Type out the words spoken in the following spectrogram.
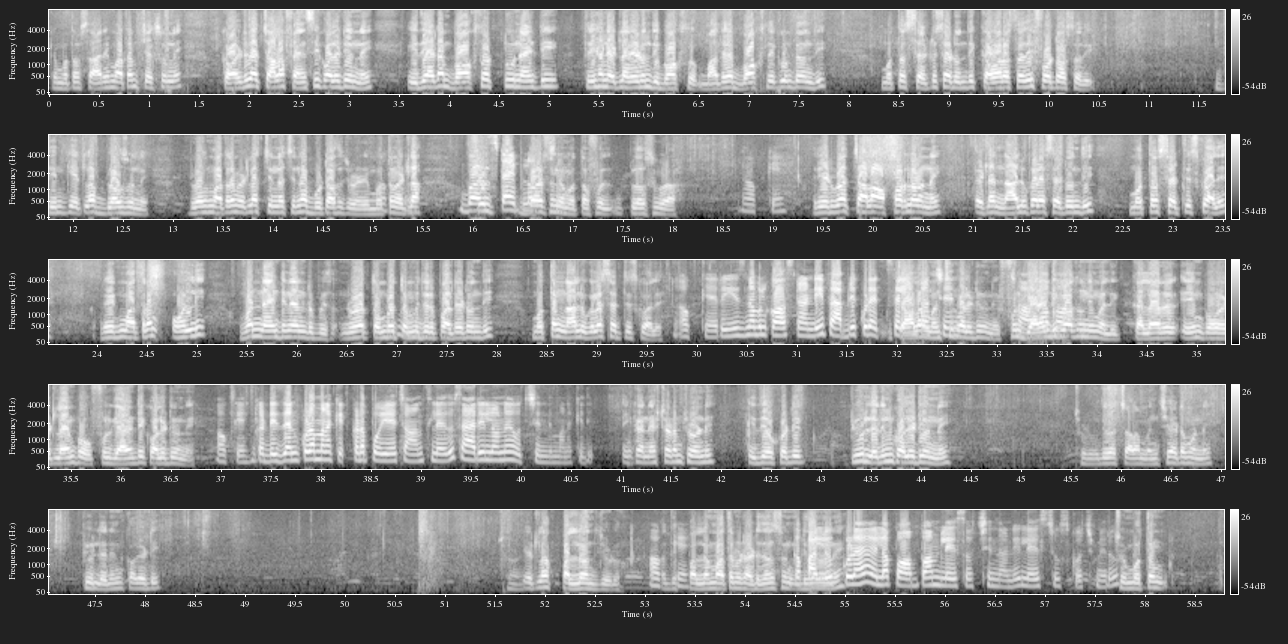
ఇంకా మొత్తం సారీ మాత్రం చెక్స్ ఉన్నాయి. క్వాలిటీలో చాలా ఫ్యాన్సీ క్వాలిటీ ఉన్నాయి. ఇది ఐటమ్ బాక్స్లో టూ నైంటీ త్రీ హండ్రెడ్ ఇట్లా రేట్ ఉంది బాక్స్లో మా దగ్గర బాక్స్ లేకుంటే ఉంది. మొత్తం సెట్ టు సెట్ ఉంది. కవర్ వస్తుంది ఫోటో వస్తుంది. దీనికి ఇట్లా బ్లౌజ్ ఉన్నాయి? బ్లౌజ్ మాత్రం ఇట్లా చిన్న చిన్న బుట్ట వస్తుంది చూడండి. మొత్తం ఇట్లా బర్డ్స్ ఉన్నాయి మొత్తం ఫుల్ బ్లౌజ్ కూడా. ఓకే రేట్ కూడా చాలా ఆఫర్లో ఉన్నాయి. ఇట్లా నాలుగు కలర్ సెట్ ఉంది. మొత్తం సెట్ తీసుకోవాలి. రేట్ మాత్రం only one ninety nine rupees. నూట తొంభై తొమ్మిది రూపాయలు రేట్ ఉంది. మొత్తం నాలుగు కలర్ సెట్ తీసుకోవాలి. ఓకే రీజనబుల్ కాస్ట్ అండి. ఫ్యాబ్రిక్ కూడా చాలా మంచి క్వాలిటీ ఉంది. Full guarantee cloth. ఉంది మళ్ళీ. కలర్ ఏం పోవు ఇట్లా ఏం పోవు ఫుల్ గ్యారంటీ క్వాలిటీ ఉన్నాయి ఓకే ఇంకా డిజైన్ కూడా మనకి ఎక్కడ పోయే ఛాన్స్ లేదు. శారీలోనే వచ్చింది మనకి ఇది. ఇంకా నెక్స్ట్ ఐటమ్ చూడండి. ఇది ఒకటి ప్యూర్ లెనిన్ క్వాలిటీ ఉన్నాయి చూడు ఇది చాలా మంచి ఐటమ్ ఉన్నాయి ప్యూర్ లెనిన్ క్వాలిటీ చూడండి ఇట్లా పళ్ళు ఉంది చూడు. అది. పళ్ళు మాత్రం డిజైన్స్ పళ్ళు ఉన్నాయి. కూడా ఇలా పామ్ పామ్ లేస్ వచ్చిందండి. లేస్ చూసుకోవచ్చు మీరు. మొత్తం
